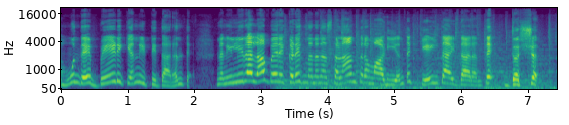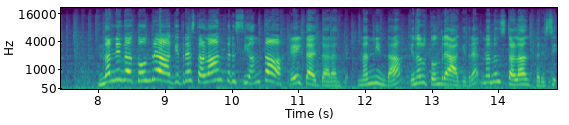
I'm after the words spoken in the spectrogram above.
ಮುಂದೆ ಬೇಡಿಕೆಯನ್ನು ಇಟ್ಟಿದ್ದಾರಂತೆ. ನಾನು ಇಲ್ಲಿರಲ್ಲ, ಬೇರೆ ಕಡೆಗೆ ನನ್ನನ್ನ ಸ್ಥಳಾಂತರ ಮಾಡಿ ಅಂತ ಕೇಳ್ತಾ ಇದ್ದಾರಂತೆ ದರ್ಶನ್. ನನ್ನಿಂದ ತೊಂದರೆ ಆಗಿದ್ರೆ ಸ್ಥಳಾಂತರಿಸಿ ಅಂತ ಹೇಳ್ತಾ ಇದ್ದಾರಂತೆ. ನನ್ನಿಂದ ಏನಾದ್ರು ತೊಂದರೆ ಆಗಿದ್ರೆ ನನ್ನನ್ನು ಸ್ಥಳಾಂತರಿಸಿ.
